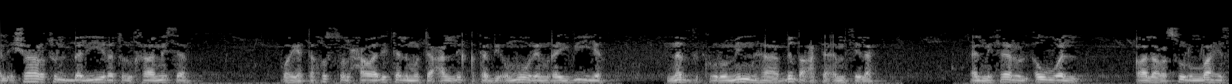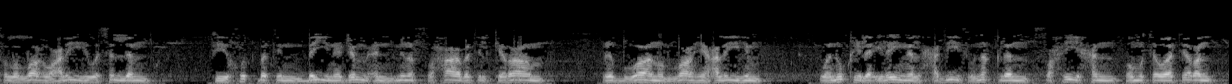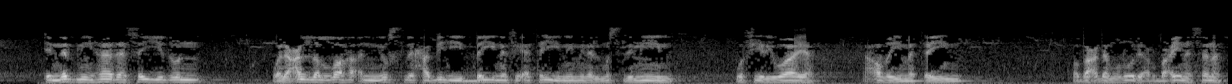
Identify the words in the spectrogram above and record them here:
الإشارة البليغة الخامسة وهي تخص الحوادث المتعلقة بأمور غيبية نذكر منها بضعة أمثلة. المثال الأول قال رسول الله صلى الله عليه وسلم في خطبة بين جمع من الصحابة الكرام رضوان الله عليهم ونقل إلينا الحديث نقلا صحيحا ومتواترا إن ابني هذا سيد ولعل الله أن يصلح به بين فئتين من المسلمين وفي رواية عظيمتين. وبعد مرور أربعين سنة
